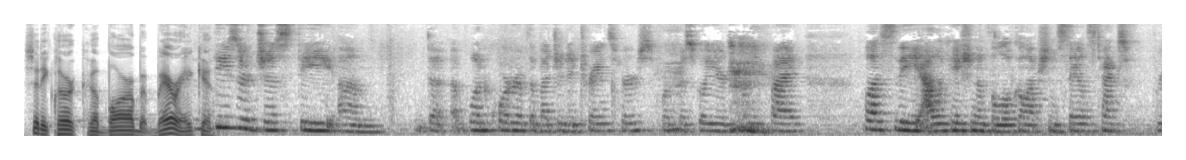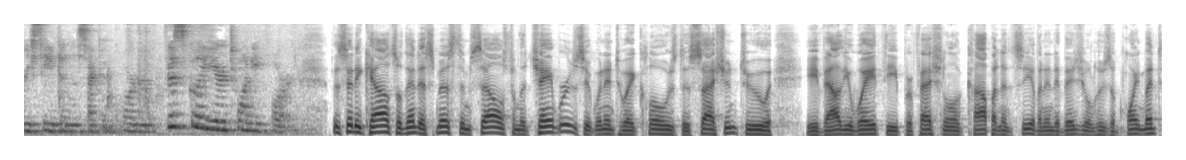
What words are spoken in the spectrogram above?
City Clerk uh, Barb Barrick. These are just the um, the uh, one quarter of the budgeted transfers for fiscal year 25 plus the allocation of the local option sales tax received in the second quarter fiscal year 24. The City Council then dismissed themselves from the chambers. It went into a closed session to evaluate the professional competency of an individual whose appointment,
